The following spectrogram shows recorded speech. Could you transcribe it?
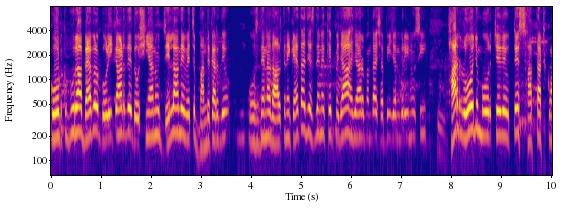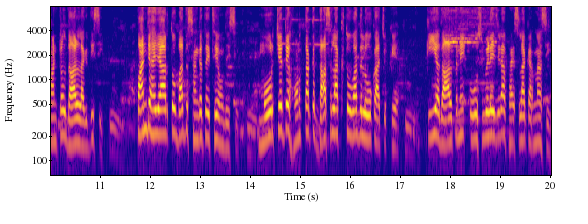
ਕੋਟਕਪੂਰਾ ਬਹਿਬਲ ਗੋਲੀकांड ਦੇ ਦੋਸ਼ੀਆਂ ਨੂੰ ਜੇਲ੍ਹਾਂ ਦੇ ਵਿੱਚ ਬੰਦ ਕਰ ਦਿਓ। ਉਸ ਦਿਨ ਅਦਾਲਤ ਨੇ ਕਹਿਤਾ, ਜਿਸ ਦਿਨ ਇੱਥੇ 50000 ਬੰਦਾ 26 ਜਨਵਰੀ ਨੂੰ ਸੀ, ਹਰ ਰੋਜ਼ ਮੋਰਚੇ ਦੇ ਉੱਤੇ 7-8 ਕੁਆਂਟਲ ਦਾਲ ਲੱਗਦੀ ਸੀ। 5000 ਤੋਂ ਵੱਧ ਸੰਗਤ ਇੱਥੇ ਆਉਂਦੀ ਸੀ। ਮੋਰਚੇ ਤੇ ਹੁਣ ਤੱਕ 10 ਲੱਖ ਤੋਂ ਵੱਧ ਲੋਕ ਆ ਚੁੱਕੇ ਆ। ਕੀ ਅਦਾਲਤ ਨੇ ਉਸ ਵੇਲੇ ਜਿਹੜਾ ਫੈਸਲਾ ਕਰਨਾ ਸੀ,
